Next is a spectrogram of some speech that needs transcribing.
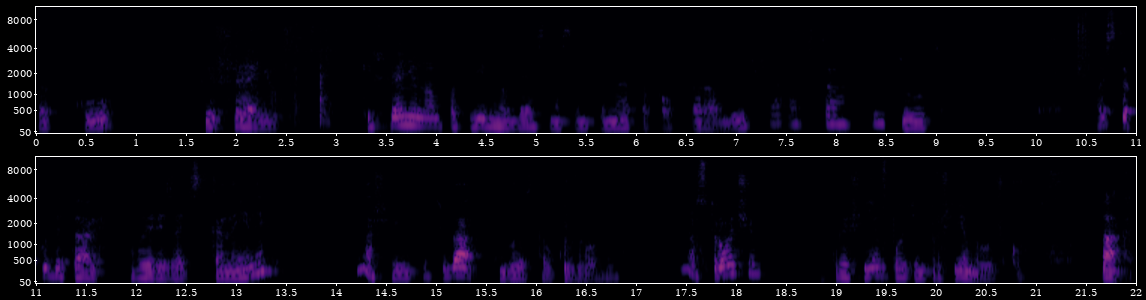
таку кишеню. Кишеню нам потрібно десь на сантиметра півтора більше. Ось так. І тут. Ось таку деталь вирізати з тканини, нашити. Сюди блискавку зробимо. Настрочимо, приш'ємо, потім приш'ємо ручку. Так,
